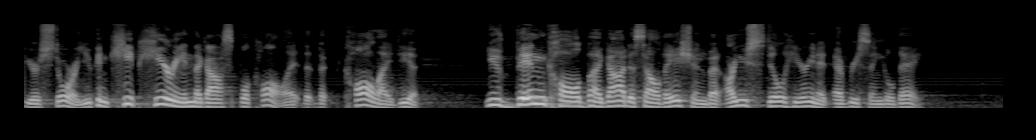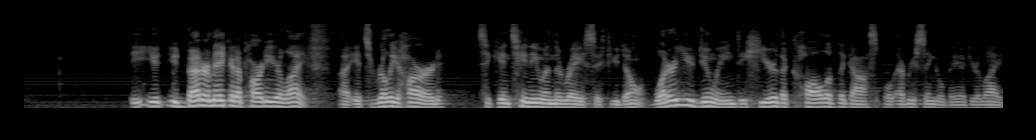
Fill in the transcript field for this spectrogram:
your story. You can keep hearing the gospel call, the, the call idea. You've been called by God to salvation, but are you still hearing it every single day? You'd better make it a part of your life. Uh, it's really hard to continue in the race if you don't. What are you doing to hear the call of the gospel every single day of your life,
